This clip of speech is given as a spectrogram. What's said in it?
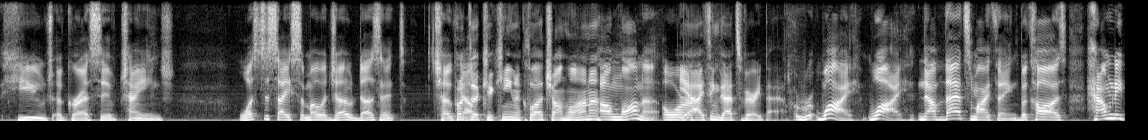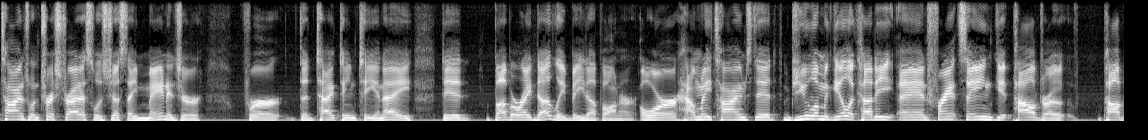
huge aggressive change? What's to say Samoa Joe doesn't choke Put out the Coquina clutch on Lana. on Lana? Or yeah, I think that's very bad. R- why? Why? Now that's my thing because how many times when Trish Stratus was just a manager for the tag team T&A did Bubba Ray Dudley beat up on her? Or how many times did Beulah McGillicuddy and Francine get pile drove? Pile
